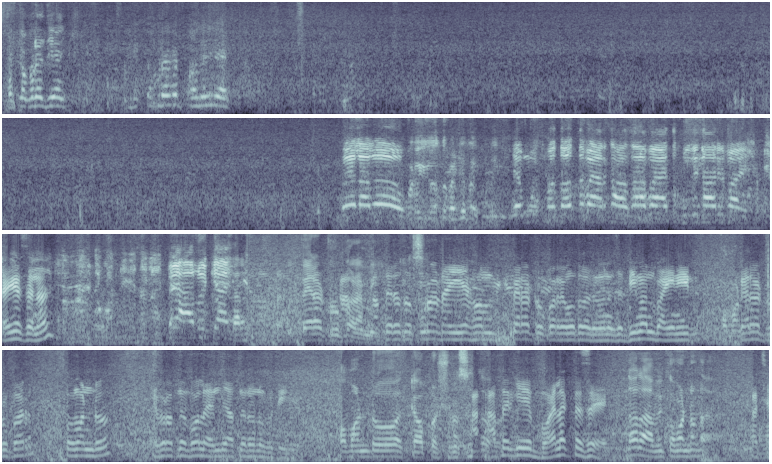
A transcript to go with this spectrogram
একটা করে দিয়ে একটা করে পানি দিয়ে ঠিক আছে না প্যারাট্রুপার আমি। আপনারা তো পুরাটাই এখন প্যারাট্রুপারের মতো মানে যে বিমান বাহিনীর প্যারাট্রুপার কমান্ডো। এবার আপনি বলেন যে আপনার অনুভূতি কি? কমান্ডো একটা অপারেশন আছে আপনার কি ভয় লাগতেছে? না না আমি কমান্ডো না। আচ্ছা।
